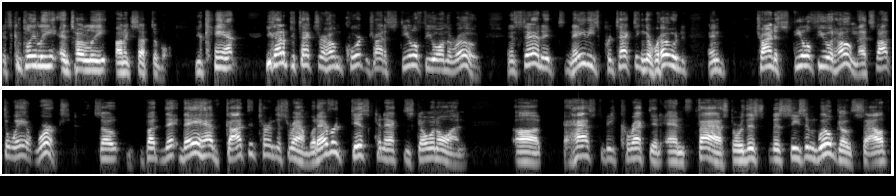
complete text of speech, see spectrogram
It's completely and totally unacceptable. You can't, you got to protect your home court and try to steal a few on the road. Instead, it's Navy's protecting the road and trying to steal a few at home. That's not the way it works. So, but they, they have got to turn this around. Whatever disconnect is going on uh, has to be corrected and fast, or this this season will go south.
